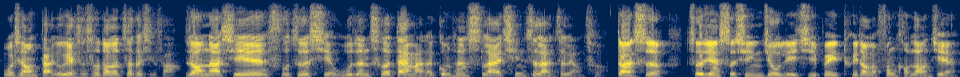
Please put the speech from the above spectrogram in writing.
我想百度也是受到了这个启发，让那些负责写无人车代码的工程师来亲自拦这辆车。但是这件事情就立即被推到了风口浪尖。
